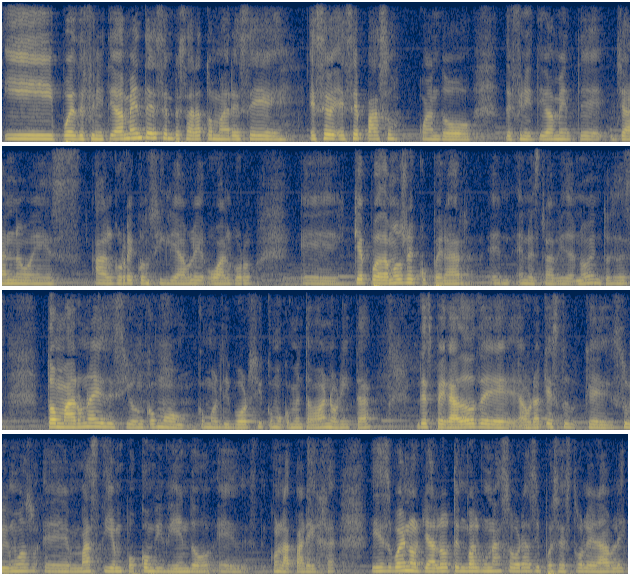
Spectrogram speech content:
Y pues definitivamente es empezar a tomar ese, ese, ese paso cuando definitivamente ya no es algo reconciliable o algo eh, que podamos recuperar en, nuestra vida, ¿no? Entonces, tomar una decisión como, como el divorcio y como comentaban ahorita, despegado de ahora que, que estuvimos eh, más tiempo conviviendo eh, con la pareja, y es bueno, ya lo tengo algunas horas y pues es tolerable.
